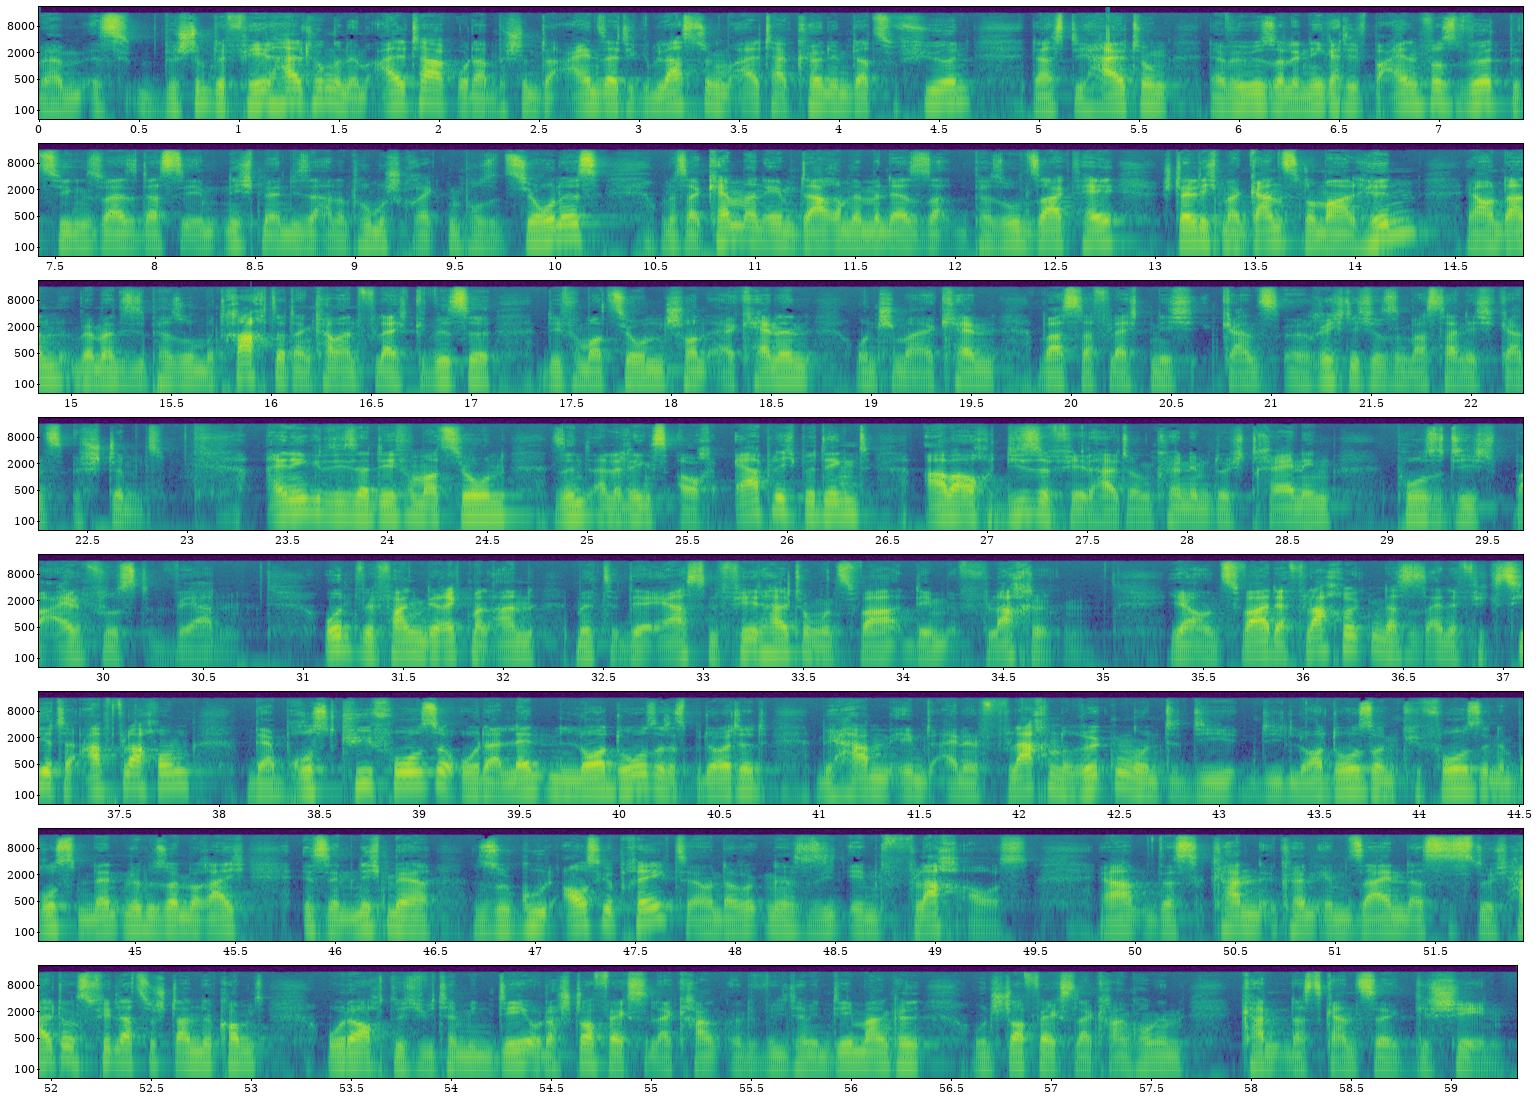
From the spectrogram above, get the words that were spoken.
ähm, bestimmte Fehlhaltungen im Alltag oder bestimmte einseitige Belastungen im Alltag können eben dazu führen, dass die Haltung der Wirbelsäule negativ beeinflusst wird, beziehungsweise dass sie eben nicht mehr in dieser anatomisch korrekten Position ist. Und das erkennt man eben daran, wenn man der Person sagt, hey, stell dich mal ganz normal hin. Ja, und dann, wenn man diese Person betrachtet, dann kann man vielleicht gewisse Deformationen schon erkennen und schon mal erkennen, was da vielleicht nicht ganz äh, richtig ist und was da nicht ganz stimmt. Einige dieser Deformationen sind allerdings auch erblich bedingt, aber auch diese Fehlhaltungen können eben durch Training positiv beeinflusst werden. Und wir fangen direkt mal an mit der ersten Fehlhaltung und zwar dem Flachrücken. Ja, und zwar der Flachrücken, das ist eine fixierte Abflachung der Brustkyphose oder Lendenlordose. Das bedeutet, wir haben eben einen flachen Rücken und die, die Lordose und Kyphose in dem Brust- und Lendenwirbelsäulenbereich ist eben nicht mehr so gut ausgeprägt und der Rücken sieht eben flach aus. Ja, das kann, können eben sein, dass es durch Haltungsfehler zustande kommt oder auch durch Vitamin D oder Stoffwechselerkrankungen, Vitamin D-Mangel und Stoffwechselerkrankungen kann das Ganze geschehen.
